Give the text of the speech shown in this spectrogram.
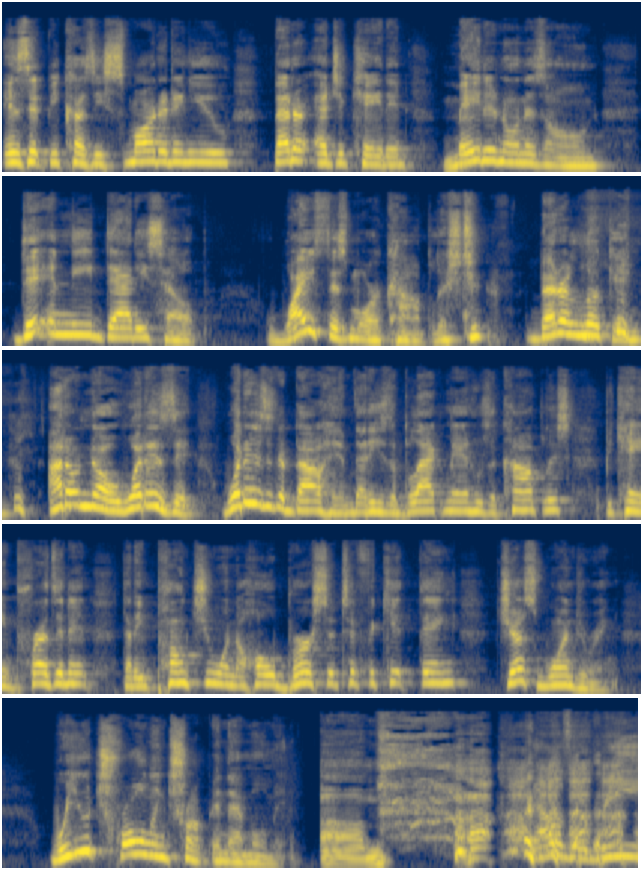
is it because he's smarter than you, better educated, made it on his own, didn't need daddy's help, wife is more accomplished, better looking. I don't know. What is it? What is it about him that he's a black man who's accomplished, became president, that he punked you on the whole birth certificate thing? Just wondering. Were you trolling Trump in that moment? Um. that was a read.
